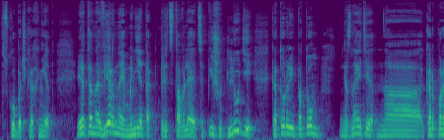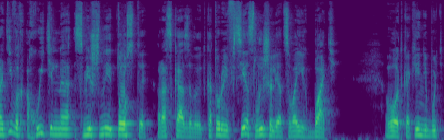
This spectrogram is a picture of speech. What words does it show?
в скобочках нет. Это, наверное, мне так представляется, пишут люди, которые потом, знаете, на корпоративах охуительно смешные тосты рассказывают, которые все слышали от своих бать. Вот, какие-нибудь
